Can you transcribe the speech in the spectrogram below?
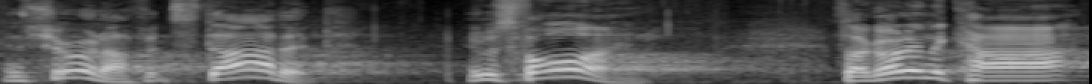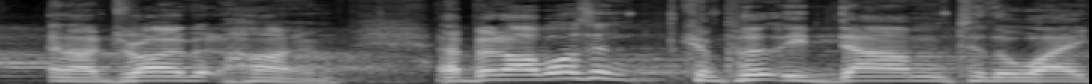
And sure enough, it started. It was fine. So I got in the car and I drove it home. Uh, but I wasn't completely dumb to the way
